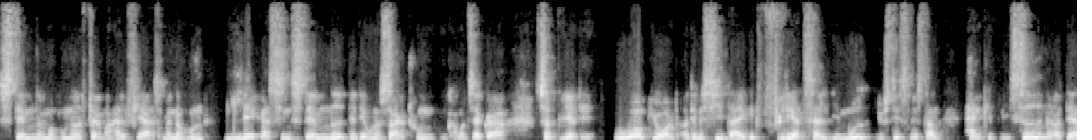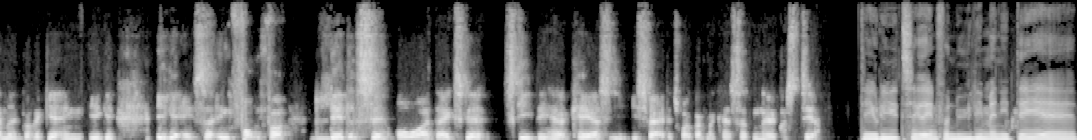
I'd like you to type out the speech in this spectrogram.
stemme nummer 175. Men når hun lægger sin stemme ned, det er det, hun har sagt, hun, hun kommer til at gøre, så bliver det uafgjort, og det vil sige, at der er ikke et flertal imod justitsministeren. Han kan blive siddende, og dermed går regeringen ikke, ikke af. Så en form for lettelse over, at der ikke skal ske det her kaos i, i Sverige, det tror jeg godt, man kan sådan øh, konstatere. Det er jo lige til ind for nylig, men i det øh,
